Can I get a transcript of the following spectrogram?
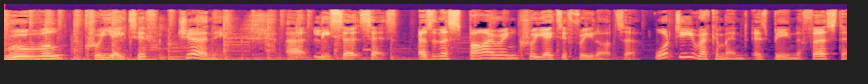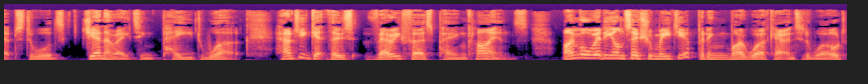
Rural Creative Journey. Uh, Lisa says, as an aspiring creative freelancer, what do you recommend as being the first steps towards generating paid work? How do you get those very first paying clients? I'm already on social media, putting my work out into the world.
